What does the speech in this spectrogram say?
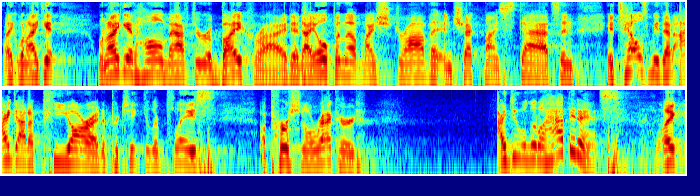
Like when I get when I get home after a bike ride and I open up my Strava and check my stats, and it tells me that I got a PR at a particular place, a personal record, I do a little happy dance. Like,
